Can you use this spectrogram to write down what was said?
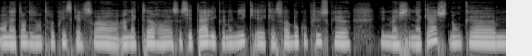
On attend d'une entreprise qu'elle soit un acteur sociétal, économique et qu'elle soit beaucoup plus qu'une machine à cash. Donc, euh,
